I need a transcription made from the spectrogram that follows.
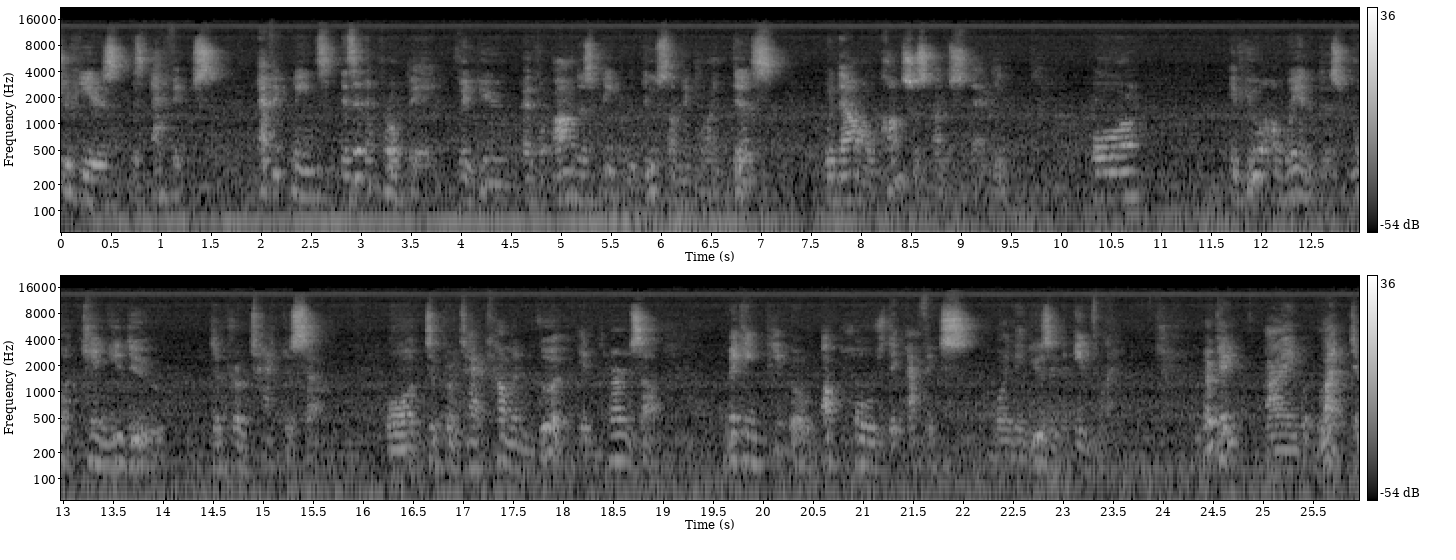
issue here is, is ethics. Ethic means, is it appropriate for you and for others people to do something like this without our conscious understanding? Or if you are aware of this, what can you do to protect yourself or to protect common good in terms of making people uphold the ethics when they're using the internet? Okay, I would like to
